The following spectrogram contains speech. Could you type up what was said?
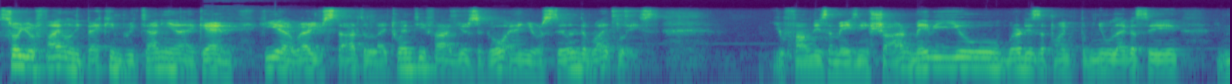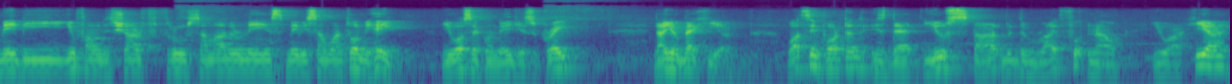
So you're finally back in Britannia again, here where you started like 25 years ago and you're still in the right place. You found this amazing shard, maybe you were disappointed of New Legacy, maybe you found this shard through some other means, maybe someone told me, hey, UO second age is great, now you're back here. What's important is that you start with the right foot now. You are here,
